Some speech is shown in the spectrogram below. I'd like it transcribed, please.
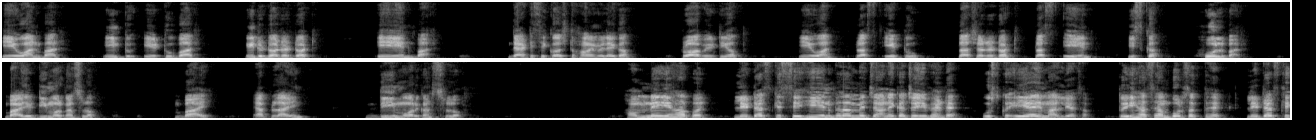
A one bar into A two bar into dot dot A N bar that is equals to हमें मिलेगा? Probability of A one plus dot dot plus A N इसका whole bar by de Morgan's law by applying de Morgan's law हमने यहाँ पर लेटर्स के सही एनवेलप में जाने का जो इवेंट है, उसको ए आई मान लिया था। तो यहाँ से हम बोल सकते हैं लेटर्स के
